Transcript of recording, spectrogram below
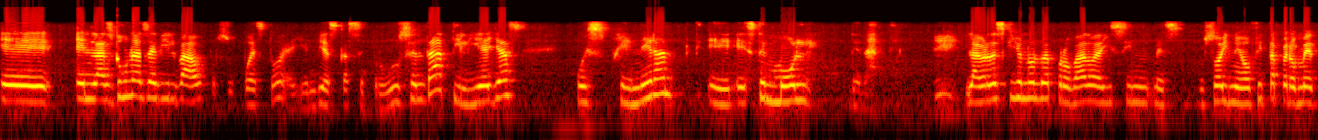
Eh, en las dunas de Bilbao, por supuesto, ahí en Viescas se produce el dátil y ellas pues generan eh, este mole de dátil. La verdad es que yo no lo he probado, ahí sí soy neófita, pero me,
